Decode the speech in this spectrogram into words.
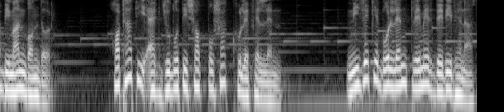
বিমানবন্দর হঠাৎই এক যুবতী সব পোশাক খুলে ফেললেন। নিজেকে বললেন, প্রেমের দেবী ভেনাস,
